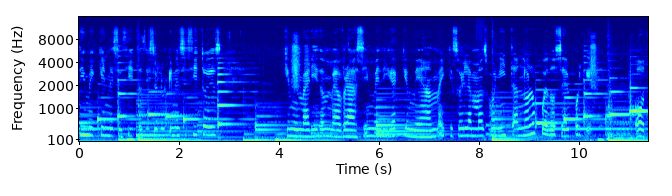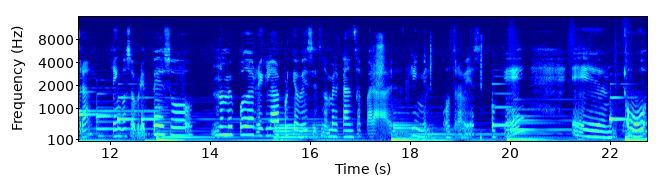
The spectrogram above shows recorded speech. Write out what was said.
dime qué necesitas, dice lo que necesito es que mi marido me abrace y me diga que me ama y que soy la más bonita, no lo puedo ser porque otra, tengo sobrepeso, no me puedo arreglar porque a veces no me alcanza para el rímel otra vez, ¿ok? Eh, o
